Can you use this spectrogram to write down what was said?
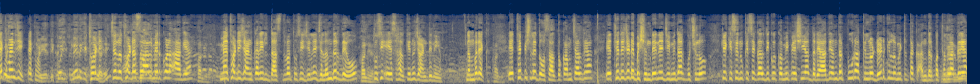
ਇੱਕ ਮਿੰਟ ਜੀ ਇੱਕ ਮਿੰਟ। ਕੋਈ ਨਹੀਂ ਨਹੀਂ ਤੁਹਾਡੇ ਚਲੋ ਤੁਹਾਡਾ ਸਵਾਲ ਮੇਰੇ ਕੋਲ ਆ ਗਿਆ। ਮੈਂ ਤੁਹਾਡੀ ਜਾਣਕਾਰੀ ਦੱਸ ਦਵਾਂ ਤੁਸੀਂ ਜ਼ਿਲ੍ਹੇ ਜਲੰਧਰ ਦੇ ਹੋ। ਤੁਸੀਂ ਇਸ ਹਲਕੇ ਨੂੰ ਜਾਣਦੇ ਨਹੀਂ ਹੋ। ਨੰਬਰ 1 ਇੱਥੇ ਪਿਛਲੇ 2 ਸਾਲ ਤੋਂ ਕੰਮ ਚੱਲ ਰਿਹਾ। ਇੱਥੇ ਦੇ ਜਿਹੜੇ ਬਸ਼ਿੰਦੇ ਨੇ ਜ਼ਿਮੀਦਾਰ ਪੁੱਛ ਲਓ ਕਿ ਕਿਸੇ ਨੂੰ ਕਿਸੇ ਗੱਲ ਦੀ ਕੋਈ ਕਮੀ ਪੇਸ਼ੀ ਆ। ਦਰਿਆ ਦੇ ਅੰਦਰ ਪੂਰਾ ਕਿਲੋ ਡੇਢ ਕਿਲੋਮੀਟਰ ਤੱਕ ਅੰਦਰ ਪੱਥਰ ਲੱਗ ਰਿਹਾ।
